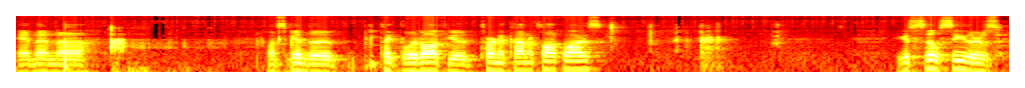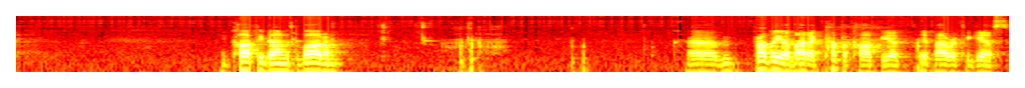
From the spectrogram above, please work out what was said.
And then uh, once again, to take the lid off, you turn it counterclockwise. You can still see there's coffee down at the bottom. Um, probably about a cup of coffee if, if I were to guess.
